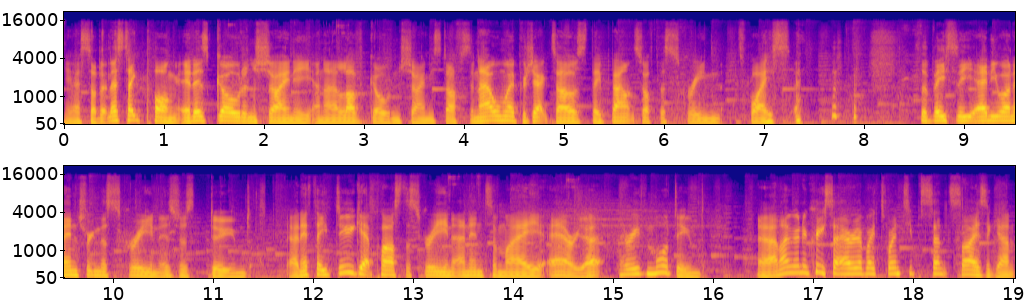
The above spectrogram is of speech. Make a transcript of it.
Yeah, so let's take Pong. It is gold and shiny, and I love gold and shiny stuff. So now all my projectiles, they bounce off the screen twice. so basically, anyone entering the screen is just doomed. And if they do get past the screen and into my area, they're even more doomed. Uh, and I'm going to increase that area by 20% size again.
